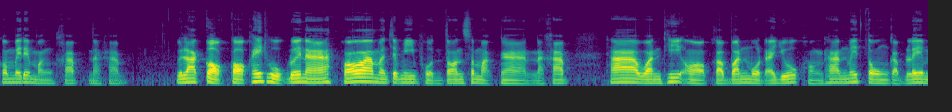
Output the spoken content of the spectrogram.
ก็ไม่ได้บังคับนะครับ เวลากรอกกรอกให้ถูกด้วยนะ เพราะว่ามันจะมีผลตอนสมัครงานนะครับ ถ้าวันที่ออกกับวันหมดอายุของท่านไม่ตรงกับเล่ม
